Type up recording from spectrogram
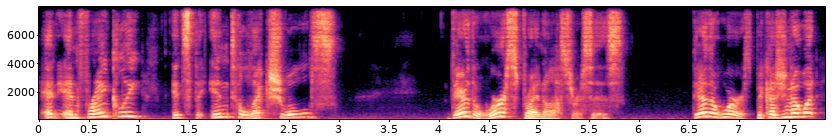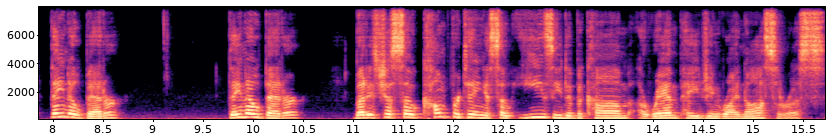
and, and frankly, it's the intellectuals. They're the worst rhinoceroses. They're the worst because you know what? They know better. They know better. But it's just so comforting, it's so easy to become a rampaging rhinoceros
